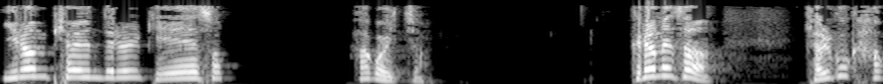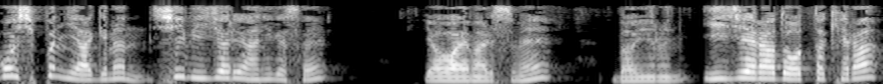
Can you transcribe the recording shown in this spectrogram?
이런 표현들을 계속 하고 있죠. 그러면서 결국 하고 싶은 이야기는 12절이 아니겠어요? 여호와의 말씀에 너희는 이제라도 어떻게 해라?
